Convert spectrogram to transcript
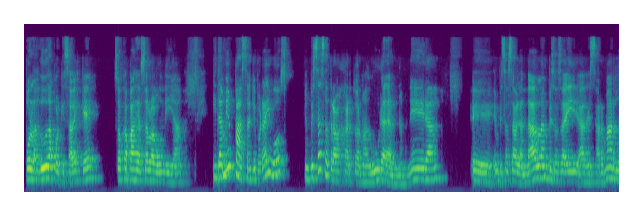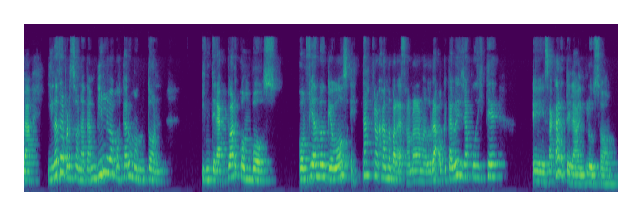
por las dudas porque sabés que sos capaz de hacerlo algún día. Y también pasa que por ahí vos empezás a trabajar tu armadura de alguna manera, eh, empezás a ablandarla, empezás a ir a desarmarla, y la otra persona también le va a costar un montón interactuar con vos, confiando en que vos estás trabajando para desarmar la armadura o que tal vez ya pudiste eh, sacártela incluso.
